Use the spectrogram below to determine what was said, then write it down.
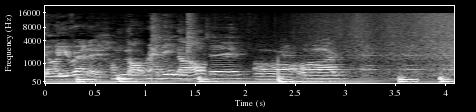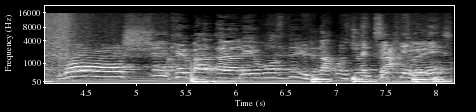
Yo, are you ready? I'm not ready now. Two. One. Oh, shit. Look how bad earlier was, dude, and that was just Exactly. picking this.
